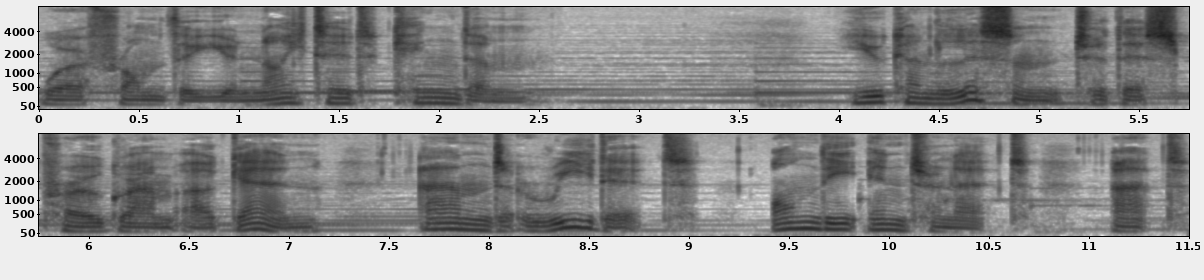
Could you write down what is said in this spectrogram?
were from the United Kingdom. You can listen to this program again and read it on the internet at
